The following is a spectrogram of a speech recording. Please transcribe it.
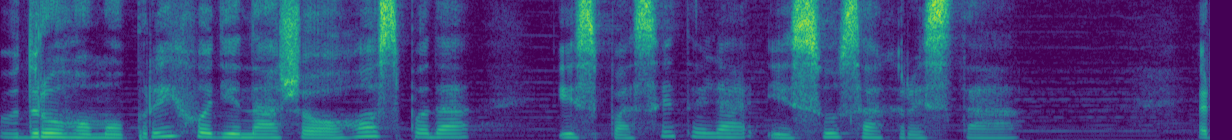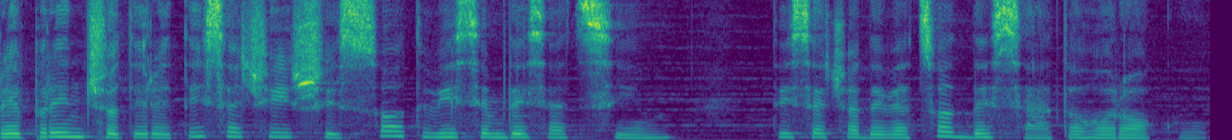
в другому приході нашого Господа і Спасителя Ісуса Христа. Реприн 4687 1910 року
